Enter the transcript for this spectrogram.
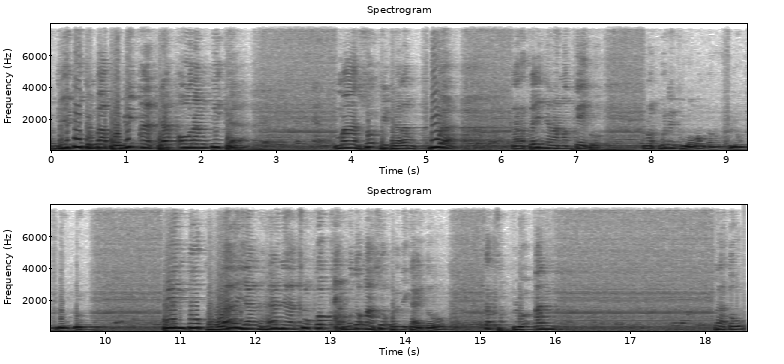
Begitu gempa bumi ada orang tiga masuk di dalam gua. Karena nyelamat ke bu. Mlebu ning gua wong telu belum belum belum pintu gua yang hanya cukup untuk masuk bertiga itu keceblokan batu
